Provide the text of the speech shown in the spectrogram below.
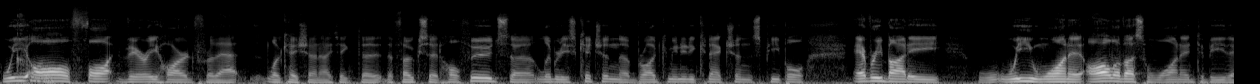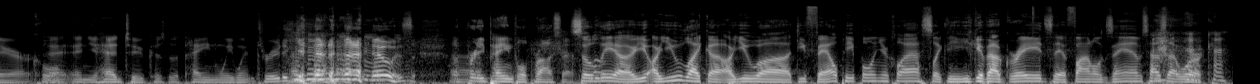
We all fought very hard for that location. I think the, the folks at Whole Foods, the Liberty's Kitchen, the Broad Community Connections people, everybody. We wanted, all of us wanted to be there, Cool. a- and you had to because of the pain we went through to get. it was a pretty painful process. So Leah, are you are you like a, are you uh, do you fail people in your class? Like do you give out grades? They have final exams. How's that work?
